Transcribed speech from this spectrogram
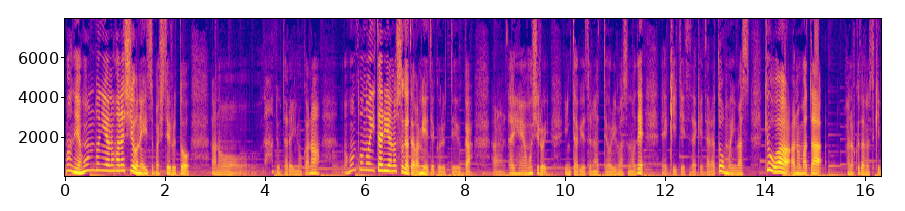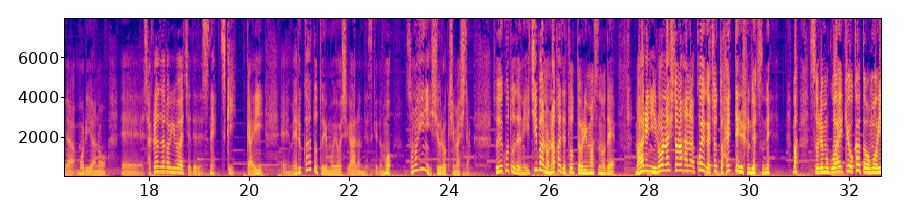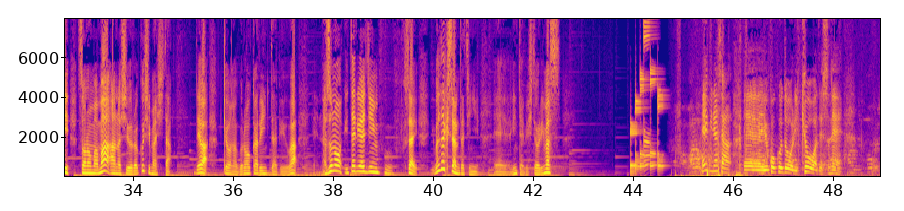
まあね、本当にあの話をね、いつもしてると、あの、なんて言ったらいいのかな、本当のイタリアの姿が見えてくるっていうか、あの大変面白いインタビューとなっておりますので、えー、聞いていただけたらと思います。今日は、あの、また、あの、福田の好きな森屋の、えー、桜坂ビバーチェでですね、月1回、えー、メルカートという催しがあるんですけども、その日に収録しました。ということでね、市場の中で撮っておりますので、周りにいろんな人の話、声がちょっと入っているんですね。まあ、それもご愛嬌かと思い、そのまま、あの、収録しました。では、今日のグローカルインタビューは、謎のイタリア人夫妻、岩崎さんたちに、えー、インタビューしております。え、皆さん、えー、予告通り今日はですね、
